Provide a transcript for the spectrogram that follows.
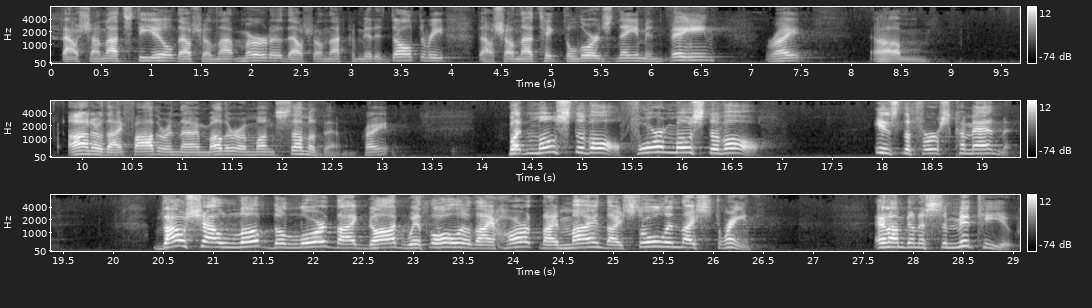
Thou shalt not steal, thou shalt not murder, thou shalt not commit adultery, thou shalt not take the Lord's name in vain, right? Um, honor thy father and thy mother among some of them, right? But most of all, foremost of all, is the first commandment. Thou shalt love the Lord thy God with all of thy heart, thy mind, thy soul, and thy strength. And I'm going to submit to you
